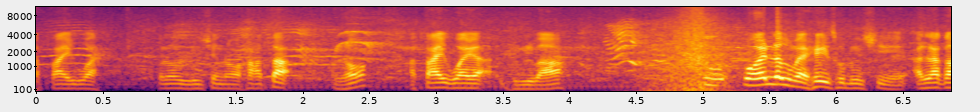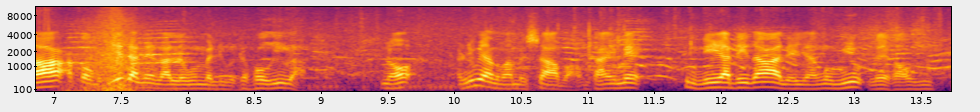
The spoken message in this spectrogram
အတိုင်းဝိုင်းကျွန်တော်လူရှင်တော်ဟာတနော်အတိုင်းဝိုင်းကလူတွေပါသူပွဲလုံးမဲ့ဟိတ်ဆိုလို့ရှိရင်အလကားအကုန်မြေတံနဲ့လာလုံးမလူတပုံကြီးပါနော်အလူမြန်သမားမရှားပါဘူးဒါပေမဲ့သူနေရာဒေသကလည်းရန်ကုန်မြို့လေကောင်းကြီး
